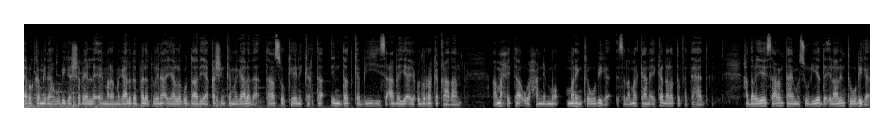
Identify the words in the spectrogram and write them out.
qaybo ka mid ah webiga shabeelle ee mara magaalada beledweyne ayaa lagu daadiyaa qashinka magaalada taasoo keeni karta in dadka biyihiisa cabaya ay cudurro ka qaadaan ama xitaa uu xanimo marinka webiga islamarkaana ay ka dhalato fatahaad. Haddaba yay saaran tahay mas'uuliyadda ilaalinta webiga.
